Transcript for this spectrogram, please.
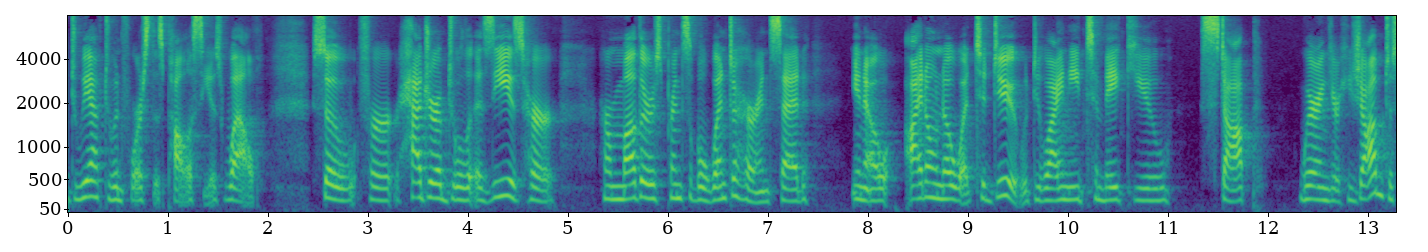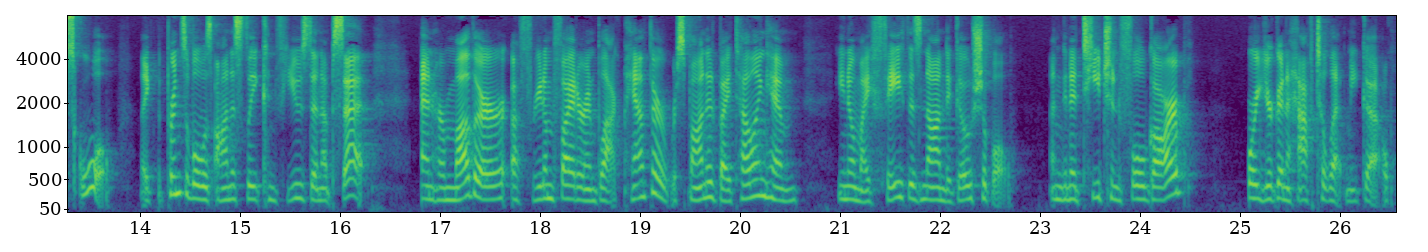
do we have to enforce this policy as well so for Hajar Abdul Aziz her her mother's principal went to her and said you know I don't know what to do do I need to make you stop wearing your hijab to school like the principal was honestly confused and upset and her mother a freedom fighter in Black Panther responded by telling him you know my faith is non-negotiable I'm going to teach in full garb or you're going to have to let me go.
